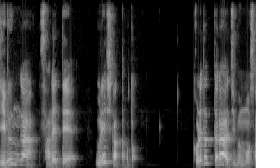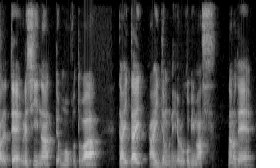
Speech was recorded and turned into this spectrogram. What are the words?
自分がされて嬉しかったこと。これだったら自分もされて嬉しいなって思うことは、大体相手もね、喜びます。なので、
